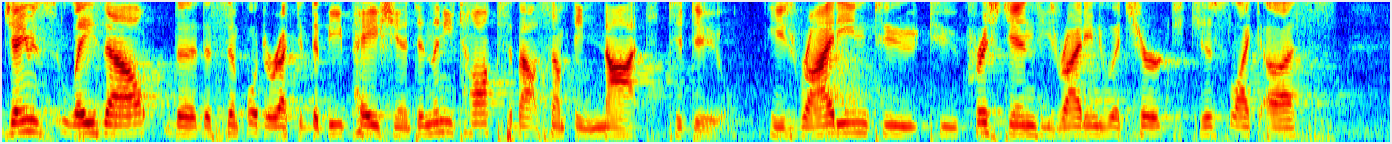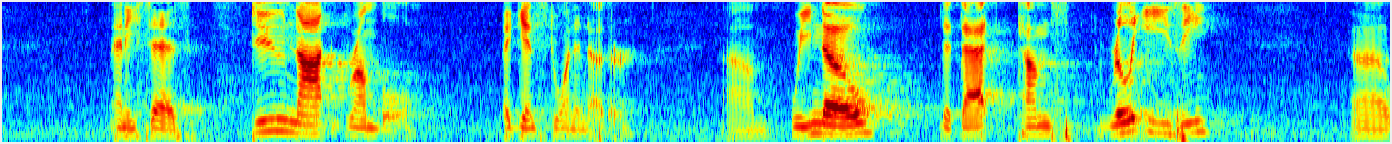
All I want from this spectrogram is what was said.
James lays out the, the simple directive to be patient, and then he talks about something not to do. He's writing to, to Christians, he's writing to a church just like us, and he says, Do not grumble against one another. Um, we know that that comes really easy. Uh,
